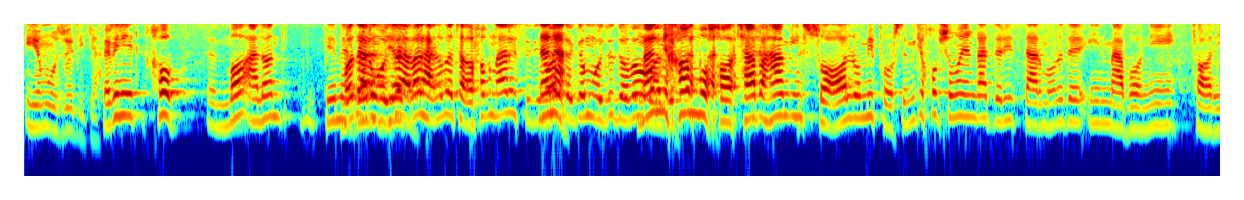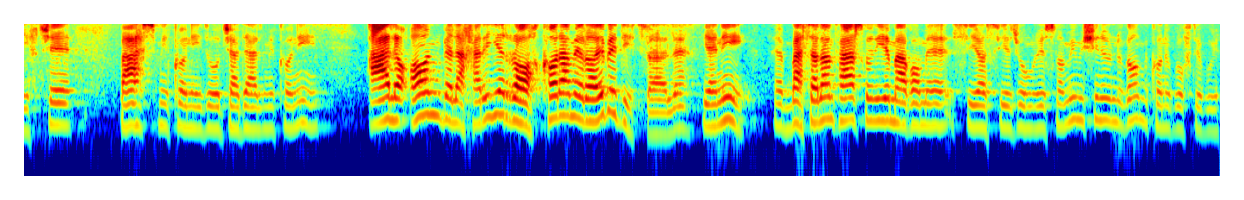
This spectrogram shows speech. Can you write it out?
این موضوع دیگه ببینید خب ما الان ما در موضوع اول هنوز به توافق نرسیدیم. نه نه. دکتر موضوع دوم من می‌خوام مخاطب هم این سوال رو می‌پرسه. میگه خب شما اینقدر دارید در مورد این مبانی تاریخچه بحث می‌کنید و جدل می‌کنید. الان بالاخره یه راهکارم ارائه بدید. بله. یعنی مثلا فرض کنید یه مقام سیاسی جمهوری اسلامی میشینه و نگاه می‌کنه گفتگوی.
